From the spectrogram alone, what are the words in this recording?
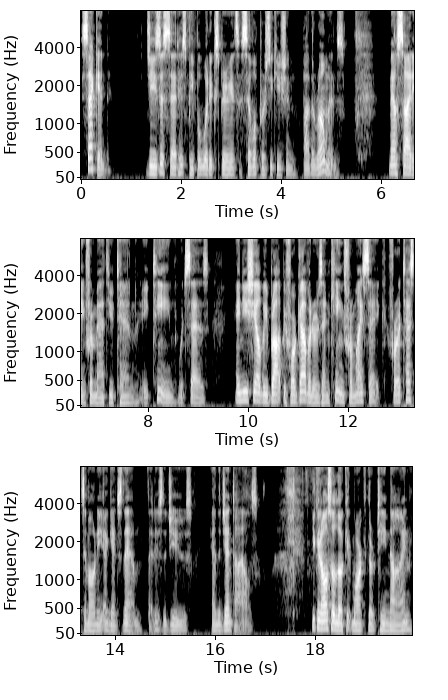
Second, Jesus said his people would experience civil persecution by the Romans. Now citing from Matthew 10:18, which says, "And ye shall be brought before governors and kings for my sake, for a testimony against them, that is the Jews, and the Gentiles." You can also look at Mark 13:9,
